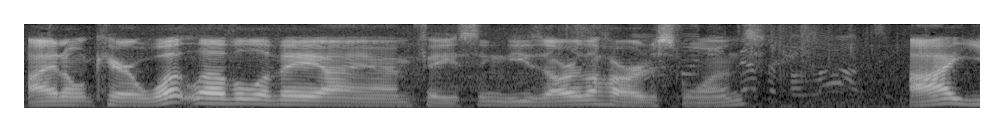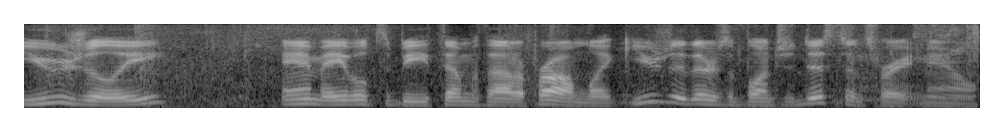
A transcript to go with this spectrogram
I don't care what level of AI I'm facing. These are the hardest ones. I usually am able to beat them without a problem. Like, usually there's a bunch of distance right now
